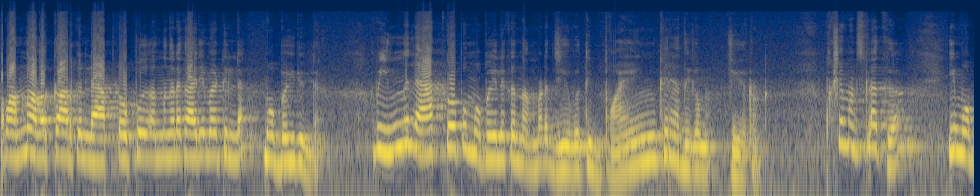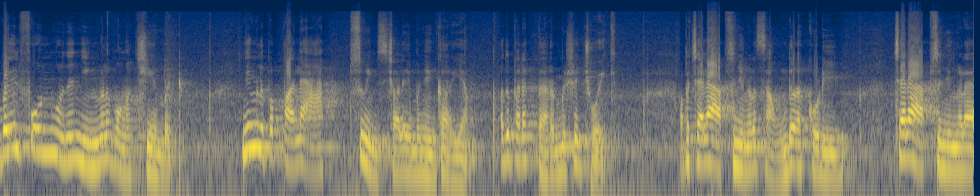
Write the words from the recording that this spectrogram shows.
അപ്പോൾ അന്ന് അവർക്ക് ആർക്കും ലാപ്ടോപ്പ് അന്നങ്ങനെ കാര്യമായിട്ടില്ല. മൊബൈലില്ല അപ്പോൾ ഇന്ന് ലാപ്ടോപ്പ് മൊബൈലൊക്കെ നമ്മുടെ ജീവിതത്തിൽ ഭയങ്കര അധികം ചെയ്തിട്ടുണ്ട്. പക്ഷേ മനസ്സിലാക്കുക ഈ മൊബൈൽ ഫോൺ എന്ന് പറഞ്ഞാൽ നിങ്ങൾ വാച്ച് ചെയ്യാൻ പറ്റും. നിങ്ങളിപ്പോൾ പല ആപ്സും ഇൻസ്റ്റാൾ ചെയ്യുമ്പോൾ നിങ്ങൾക്ക് അറിയാം അത് പല പെർമിഷൻ ചോദിക്കും. അപ്പോൾ ചില ആപ്സ് നിങ്ങളുടെ സൗണ്ട് റെക്കോർഡ് ചെയ്യും. ചില ആപ്സ് നിങ്ങളെ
